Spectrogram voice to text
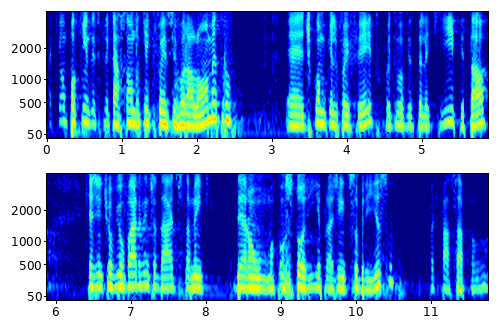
Aqui é um pouquinho da explicação do que foi esse ruralômetro, é, de como que ele foi feito, foi desenvolvido pela equipe e tal, que a gente ouviu várias entidades também que deram uma consultoria para a gente sobre isso. Pode passar, por favor.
